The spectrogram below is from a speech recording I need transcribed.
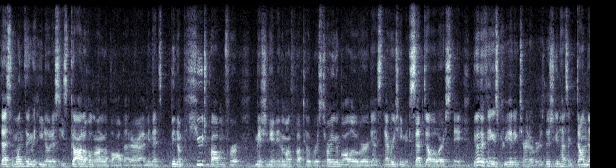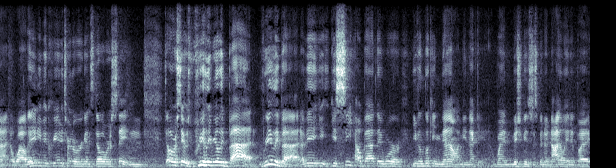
that's one thing that he noticed. He's got to hold on to the ball better. I mean, that's been a huge problem for Michigan in the month of October is turning the ball over against every team except Delaware State. The other thing is creating turnovers. Michigan hasn't done that in a while. They didn't even create a turnover against Delaware State, and Delaware State was really, really bad, really bad. I mean, you, you see how bad they were even looking now. I mean, that game, when Michigan's just been annihilated by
